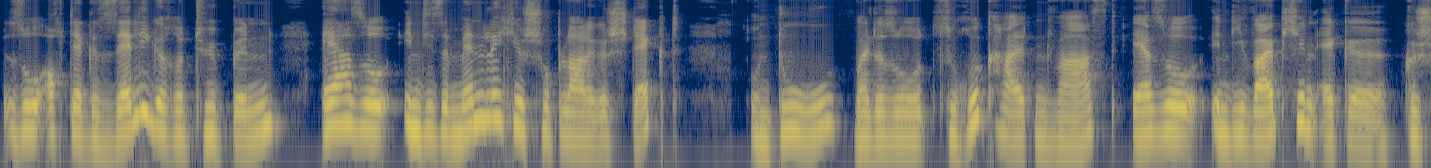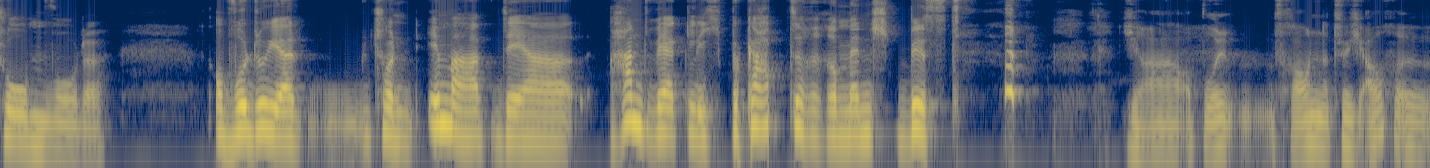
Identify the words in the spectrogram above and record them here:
so auch der geselligere Typ bin, eher so in diese männliche Schublade gesteckt. Und du, weil du so zurückhaltend warst, eher so in die Weibchenecke geschoben wurde. Obwohl du ja schon immer der handwerklich begabtere Mensch bist. ja, obwohl Frauen natürlich auch äh,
